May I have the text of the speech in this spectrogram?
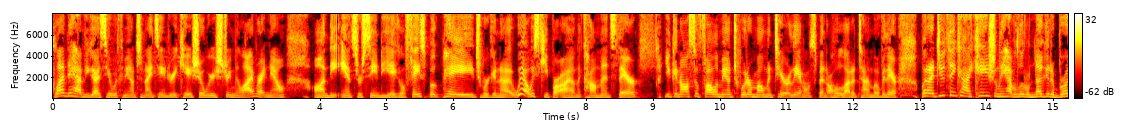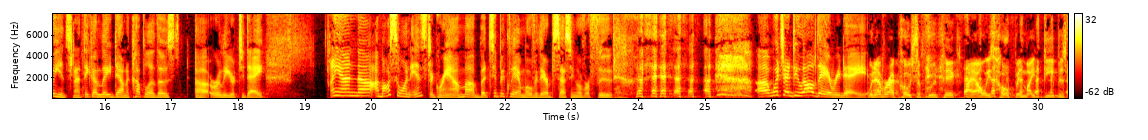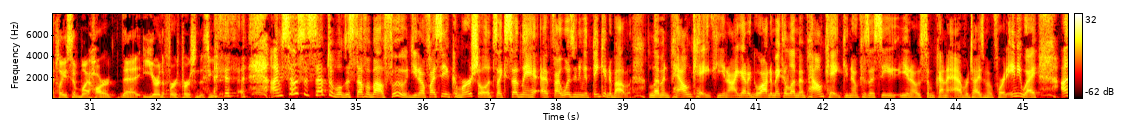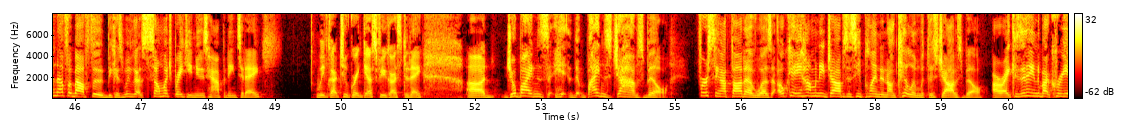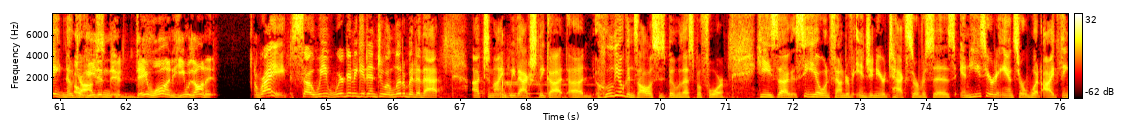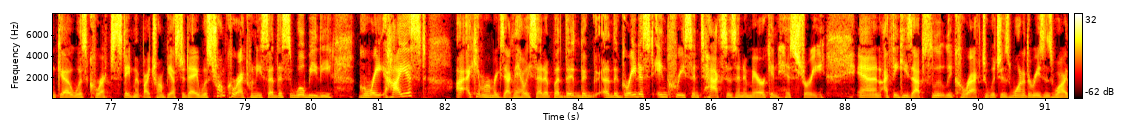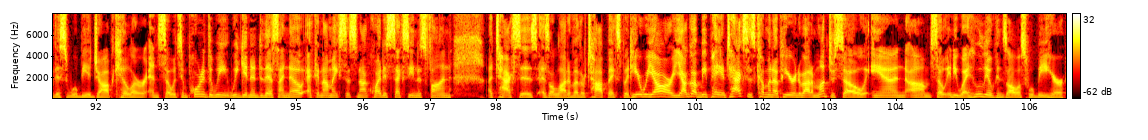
Glad to have you guys here with me on tonight's Andrea Kaye show. We're streaming live right now on the Answer San Diego Facebook page. We're to, we always keep our eye on the comments there. You can also follow me on Twitter momentarily. I don't spend a whole lot of time over there, but I do think I occasionally have a little nugget of brilliance. And I think I laid down a couple of those uh, earlier today. And uh, I'm also on Instagram, uh, but typically I'm over there obsessing over food, uh, which I do all day, every day. Whenever I post a food pic, I always hope in my deepest place of my heart that you're the first person that sees it. I'm so susceptible to stuff about food. You know, if I see a commercial, it's like suddenly, if I wasn't even thinking about lemon pound cake, you know, I got to go out and make a lemon pound cake, you know, because I see, you know, some kind of advertisement for it. Anyway, enough about food because we've got so much breaking news happening today. We've got two great guests for you guys today. Uh, Joe Biden's Biden's jobs bill. First thing I thought of was, okay, how many jobs is he planning on killing with this jobs bill? All right, because it ain't about creating no jobs. Oh, he didn't. Day one, he was on it. Right. So we we're going to get into a little bit of that uh, tonight. We've actually got uh, Julio Gonzalez, who's been with us before. He's uh, CEO and founder of Engineered Tax Services, and he's here to answer what I think uh, was correct statement by Trump yesterday. Was Trump correct when he said this will be the great highest? I, I can't remember exactly how he said it, but the the uh, the greatest increase in taxes in American history, and I think he's absolutely correct, which is one of the reasons why this will be a job killer. And so it's important that we we get into this. I know economics is not quite as sexy and as fun uh, taxes as a lot of other topics, but here we are. Y'all to be paying taxes coming up here in about a month or so. And um, so anyway, Julio Gonzalez will be here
